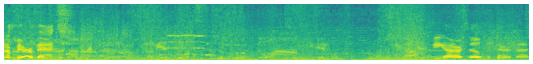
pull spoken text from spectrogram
got a mirror match. We got ourselves a mirror match.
